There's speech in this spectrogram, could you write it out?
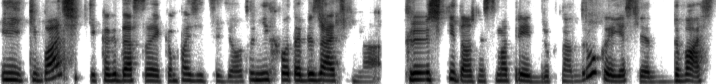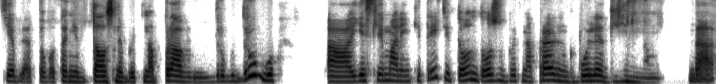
И кибанщики, когда свои композиции делают, у них вот обязательно крючки должны смотреть друг на друга. Если два стебля, то вот они должны быть направлены друг к другу. А если маленький третий, то он должен быть направлен к более длинному. Да,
